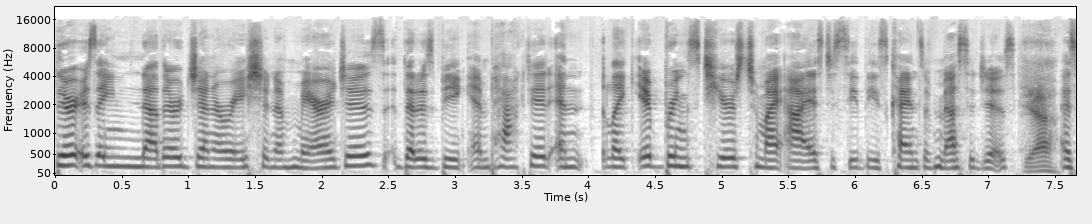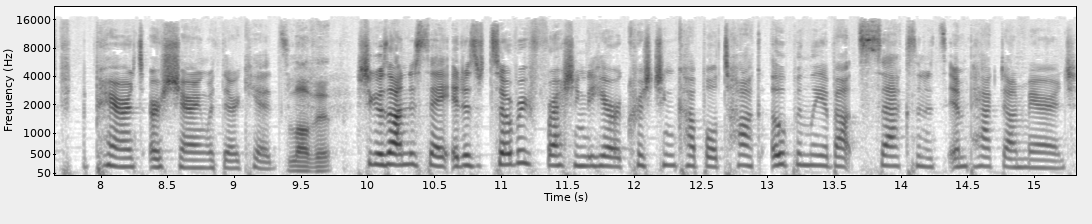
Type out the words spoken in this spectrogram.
there is another generation of marriages that is being impacted and like it brings tears to my eyes to see these kinds of messages Yeah. as p- parents are sharing with their kids Love it. she goes on to say, It is so refreshing to hear a Christian couple talk openly about sex and its impact on marriage.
